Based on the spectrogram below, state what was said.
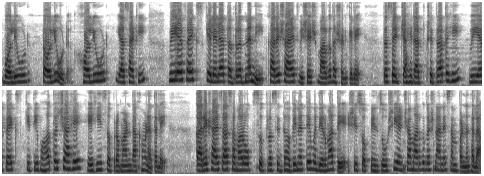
बॉलिवूड टॉलिवूड हॉलिवूड यासाठी व्ही एफ एक्स केलेल्या तंत्रज्ञांनी कार्यशाळेत विशेष मार्गदर्शन केले. तसेच जाहिरात क्षेत्रातही व्ही एफ एक्स किती महत्त्वाचे आहे हेही सप्रमाण दाखवण्यात आले. कार्यशाळेचा समारोप सुप्रसिद्ध अभिनेते व निर्माते श्री स्वप्नील जोशी यांच्या मार्गदर्शनाने संपन्न झाला.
